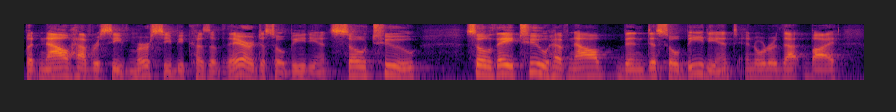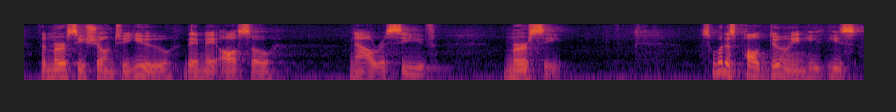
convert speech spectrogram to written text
but now have received mercy because of their disobedience, so too, so they too have now been disobedient in order that by the mercy shown to you, they may also now receive mercy. So, what is Paul doing? He, he's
